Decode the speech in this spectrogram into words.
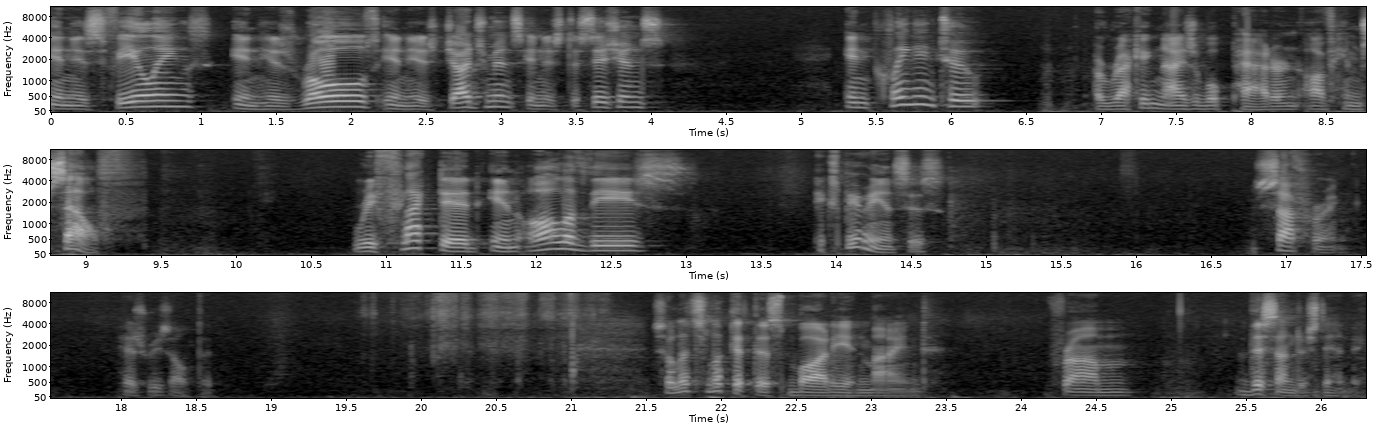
in his feelings, in his roles, in his judgments, in his decisions, in clinging to a recognizable pattern of himself, reflected in all of these experiences, suffering has resulted. So let's look at this body and mind from this understanding.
